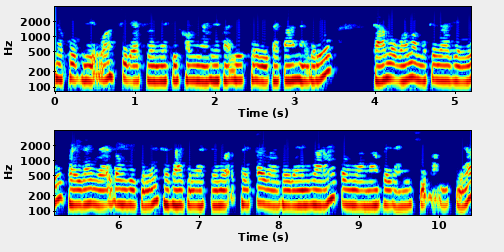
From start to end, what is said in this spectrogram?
နှစ်ခုပြီးပေါ့ရှိတဲ့ဆိုရင်ဒီ formula တွေကလေးဖြည့်ပြီးကစားနိုင်တယ်လို့ဒါမှမဟုတ်ဘာမှမစဉ်းစားခြင်းဘူးဘယ်တိုင်းပဲအသုံးပြုခြင်းနဲ့ကစားခြင်းနဲ့ဆိုတော့အဲ site ပိုင်းဘယ်တိုင်းကတော့305ဘယ်တိုင်းရှိပါမယ်ခင်ဗျာ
